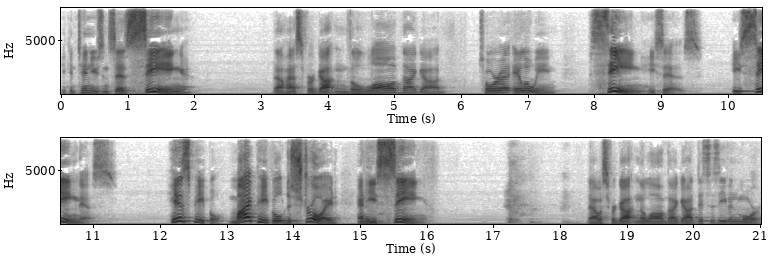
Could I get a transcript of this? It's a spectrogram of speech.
He continues and says, Seeing thou hast forgotten the law of thy God, Torah Elohim, seeing, he says, he's seeing this. His people, my people, destroyed, and he's seeing. Thou hast forgotten the law of thy God. This is even more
